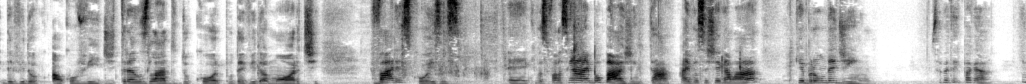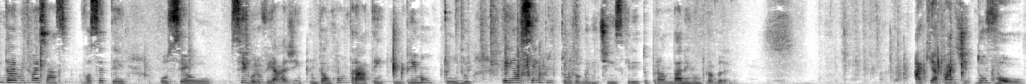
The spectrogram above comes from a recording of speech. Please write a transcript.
devido ao Covid, translado do corpo devido à morte, várias coisas é, que você fala assim, ah, é bobagem, tá. Aí você chega lá, quebrou um dedinho, você vai ter que pagar. Então é muito mais fácil você ter o seu seguro viagem. Então contratem, imprimam tudo, tenham sempre tudo bonitinho escrito para não dar nenhum problema. Aqui é a parte do voo.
